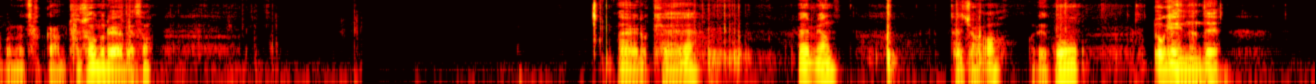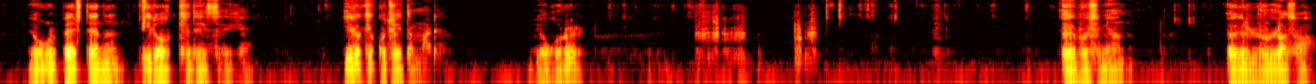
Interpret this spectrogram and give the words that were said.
이거는 잠깐 두 손으로 해야 돼서 네 이렇게 빼면 되죠. 그리고 여기에 있는데 요걸 뺄 때는 이렇게 돼 있어요 이게 이렇게 꽂혀 있단 말이에요. 요거를 여기 보시면 여기를 눌러서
